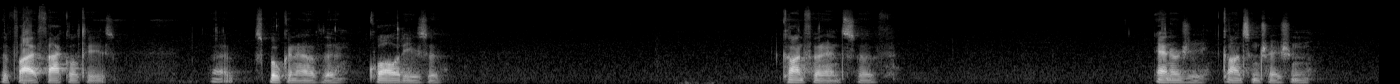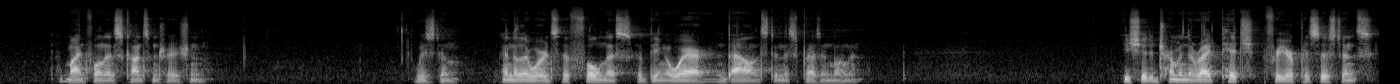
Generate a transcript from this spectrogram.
the five faculties. I've spoken of the qualities of confidence, of energy, concentration, mindfulness, concentration, wisdom. In other words, the fullness of being aware and balanced in this present moment. You should determine the right pitch for your persistence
